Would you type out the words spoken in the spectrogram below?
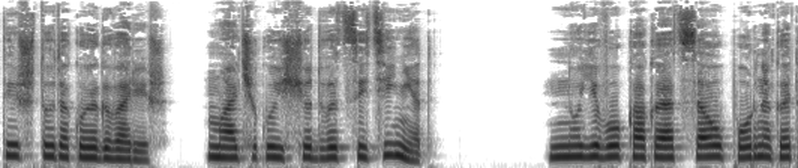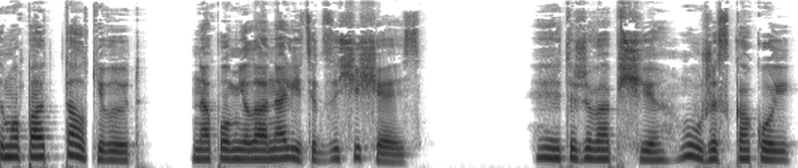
«Ты что такое говоришь? Мальчику еще двадцати нет». «Но его, как и отца, упорно к этому подталкивают», напомнила аналитик, защищаясь. «Это же вообще ужас какой!»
